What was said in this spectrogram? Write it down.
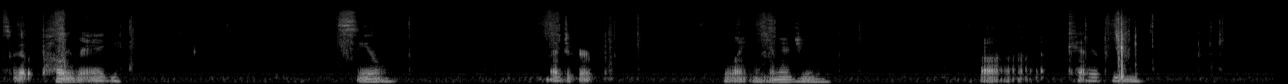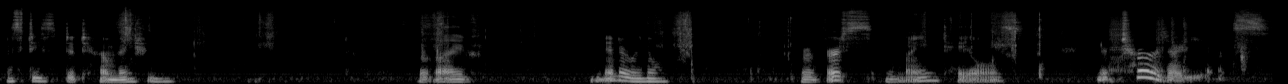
So I got a Poliwag, Seel, Magikarp, Lightning Energy, uh, Caterpie, Misty's Determination, Revive, Nidorino, Reverse Ninetales, and a Charizard EX.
